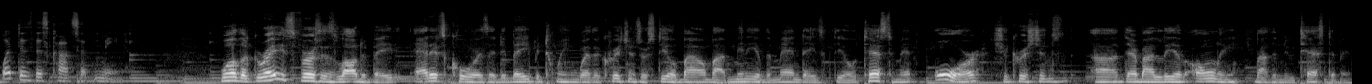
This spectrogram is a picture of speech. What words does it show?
What does this concept mean? Well, the grace versus law debate at its core is a debate between whether Christians are still bound by many of the mandates of the Old Testament or should Christians uh, thereby live only by the New Testament.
